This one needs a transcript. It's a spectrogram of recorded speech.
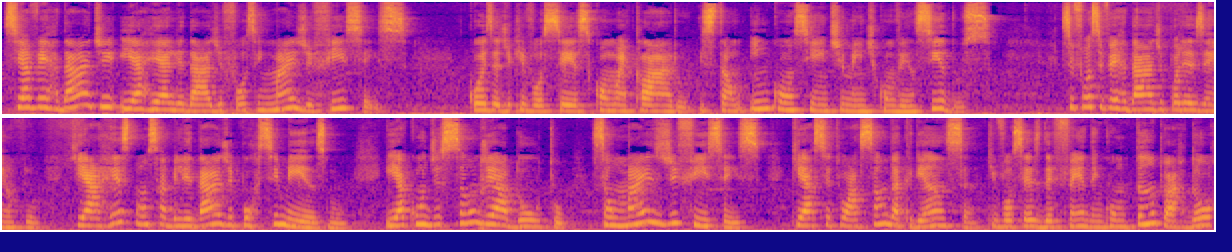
Se a verdade e a realidade fossem mais difíceis, coisa de que vocês, como é claro, estão inconscientemente convencidos? Se fosse verdade, por exemplo, que a responsabilidade por si mesmo e a condição de adulto são mais difíceis que a situação da criança que vocês defendem com tanto ardor,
